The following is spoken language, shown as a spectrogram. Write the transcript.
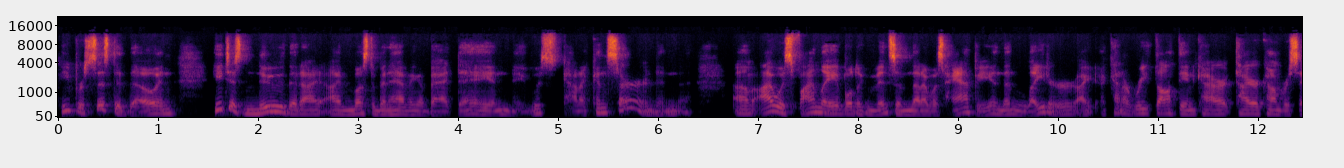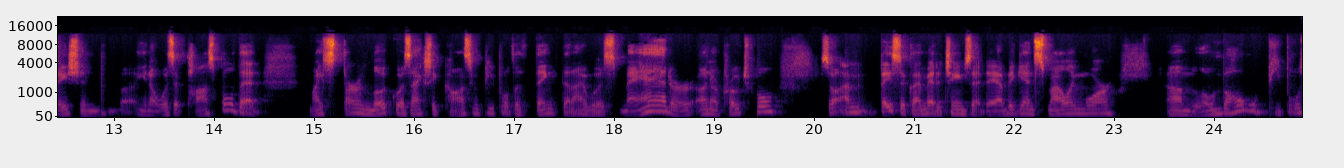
he persisted though, and he just knew that I, I must have been having a bad day, and he was kind of concerned. And um, I was finally able to convince him that I was happy. And then later, I, I kind of rethought the entire, entire conversation. Uh, you know, was it possible that my stern look was actually causing people to think that I was mad or unapproachable? So I'm basically I made a change that day. I began smiling more. Um, lo and behold, people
